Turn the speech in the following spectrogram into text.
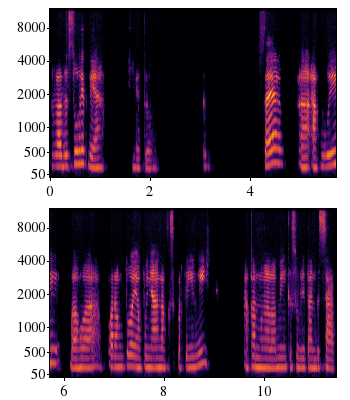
rada sulit ya gitu. Saya uh, akui bahwa orang tua yang punya anak seperti ini akan mengalami kesulitan besar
